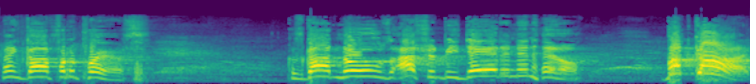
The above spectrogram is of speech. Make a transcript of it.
Thank God for the prayers. Because God knows I should be dead and in hell. But God,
